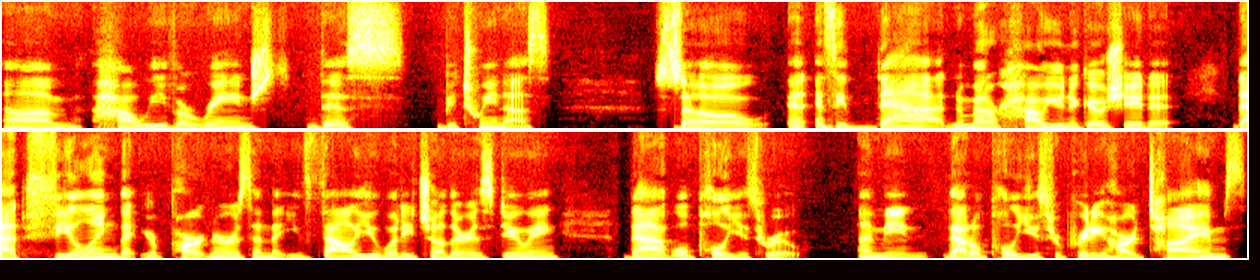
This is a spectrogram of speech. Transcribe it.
um, how we've arranged this between us. So, and, and see that no matter how you negotiate it, that feeling that you're partners and that you value what each other is doing, that will pull you through. I mean, that'll pull you through pretty hard times.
